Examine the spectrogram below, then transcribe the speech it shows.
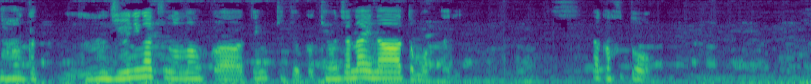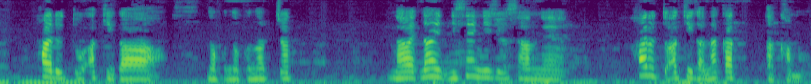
なんか、うん、12月のなんか、天気というか気温じゃないなぁと思ったり。なんか、ふと、春と秋が、なくなくなっちゃっ、ない、ない、2023年、春と秋がなかったかも。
